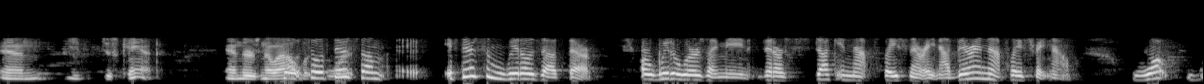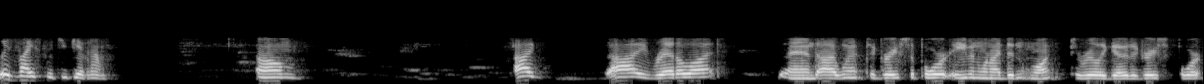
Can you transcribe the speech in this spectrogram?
and you just can't. And there's no So, outlet so if for there's it. some, if there's some widows out there, or widowers, I mean, that are stuck in that place now, right now, they're in that place right now. What advice would you give them? Um, I I read a lot, and I went to grief support even when I didn't want to really go to grief support,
